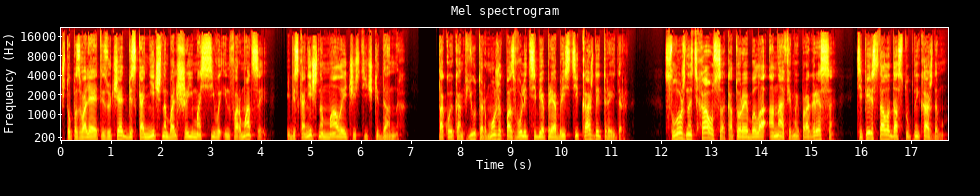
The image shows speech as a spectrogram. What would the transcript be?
что позволяет изучать бесконечно большие массивы информации и бесконечно малые частички данных. Такой компьютер может позволить себе приобрести каждый трейдер. Сложность хаоса, которая была анафемой прогресса, теперь стала доступной каждому.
